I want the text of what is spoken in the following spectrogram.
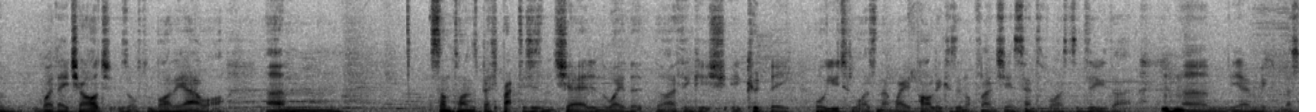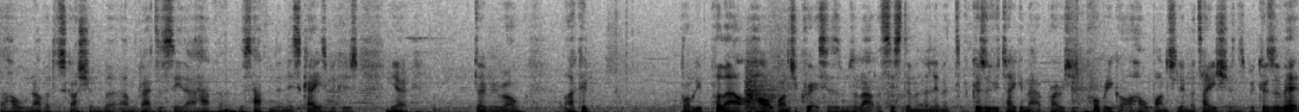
the way they charge is often by the hour. Um, sometimes best practice isn't shared in the way that, that I think it, sh- it could be or utilised in that way, partly because they're not financially incentivised to do that. mhm. Um, you know, that's a whole nother discussion. But I'm glad to see that happen. This happened in this case because, you know, don't be wrong, I could probably pull out a whole bunch of criticisms about the system and the limit because of you taking that approach. It's probably got a whole bunch of limitations because of it.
